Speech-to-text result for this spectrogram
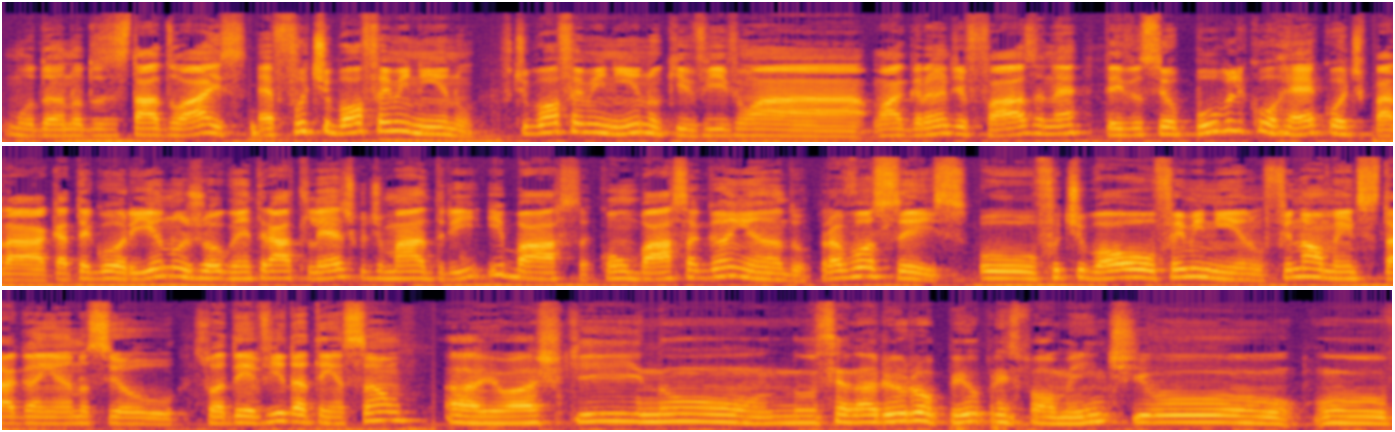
mudando dos estaduais, é futebol feminino. Futebol feminino que vive uma, uma grande fase, né? Teve o seu público recorde para a categoria no jogo entre Atlético de Madrid e Barça Barça, com o Barça ganhando. Para vocês, o futebol feminino finalmente está ganhando seu, sua devida atenção? Ah, eu acho que no, no cenário europeu, principalmente, o, o,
